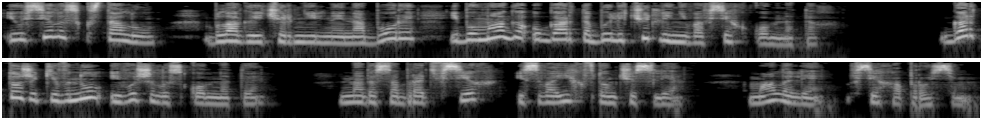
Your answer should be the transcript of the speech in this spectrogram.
и уселась к столу, благо и чернильные наборы, и бумага у Гарта были чуть ли не во всех комнатах. Гарт тоже кивнул и вышел из комнаты. Надо собрать всех и своих в том числе. Мало ли, всех опросим.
